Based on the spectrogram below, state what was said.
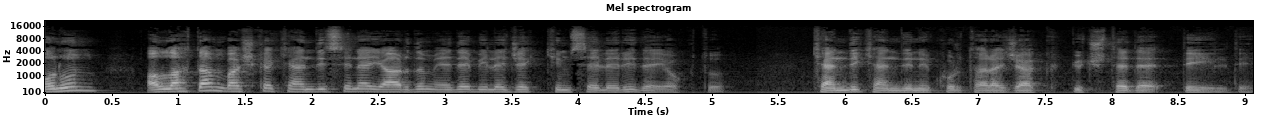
Onun Allah'tan başka kendisine yardım edebilecek kimseleri de yoktu. Kendi kendini kurtaracak güçte de değildi.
